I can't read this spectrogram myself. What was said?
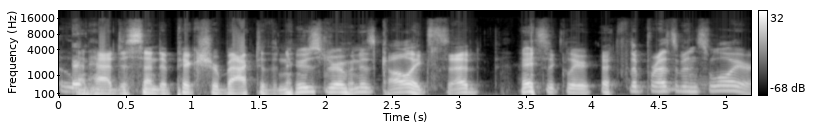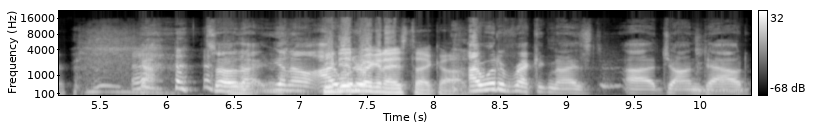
and had to send a picture back to the newsroom, and his colleagues said Basically, that's the president's lawyer. Yeah. So that you know, He I did recognize Ty Cobb. I would have recognized uh, John Dowd,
